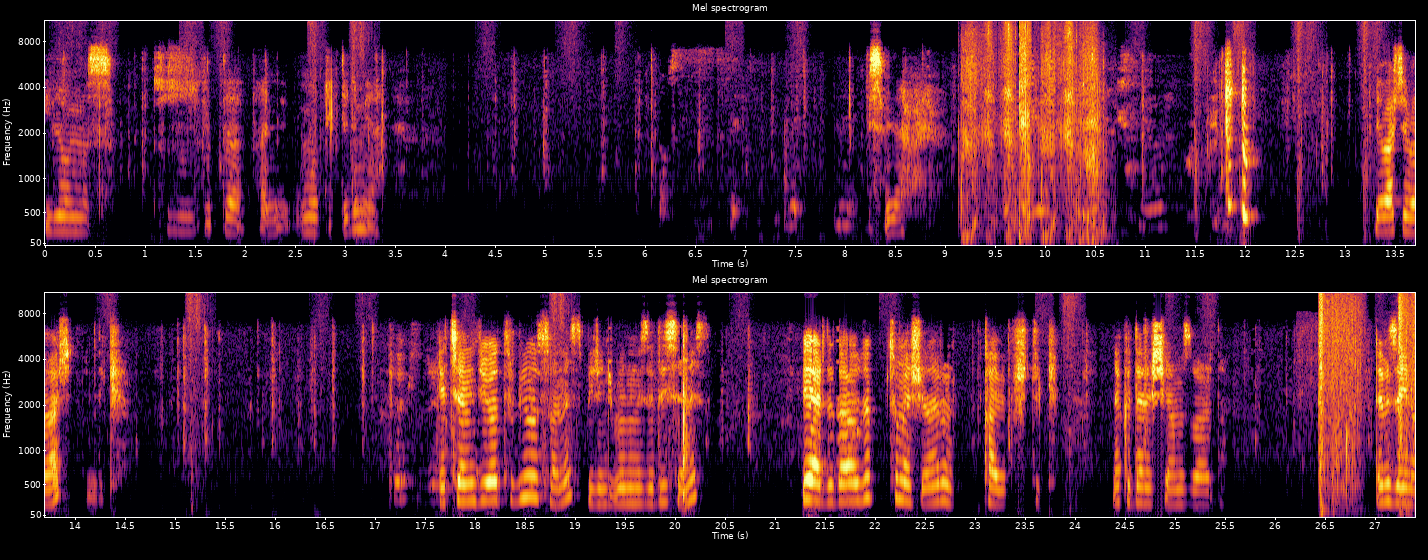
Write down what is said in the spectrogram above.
Hile olmasın. Susuzlukta hani mod yükledim ya. Bismillah. Tuttum. Yavaş yavaş indik. Geçen videoyu hatırlıyorsanız, birinci bölümü izlediyseniz bir yerde daha ölüp tüm eşyaları kaybetmiştik. Ne kadar eşyamız vardı. Değil mi Zeyno?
